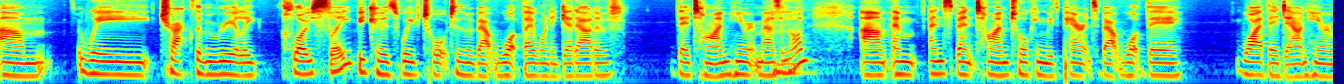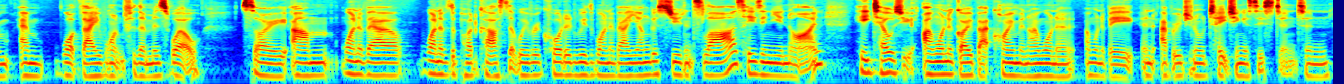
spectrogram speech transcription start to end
Um, we track them really closely because we've talked to them about what they want to get out of their time here at Mazenod, mm-hmm. um, and and spent time talking with parents about what they're why they're down here and, and what they want for them as well. So um, one of our one of the podcasts that we recorded with one of our younger students, Lars, he's in year nine. He tells you, "I want to go back home and I want to I want to be an Aboriginal teaching assistant," and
